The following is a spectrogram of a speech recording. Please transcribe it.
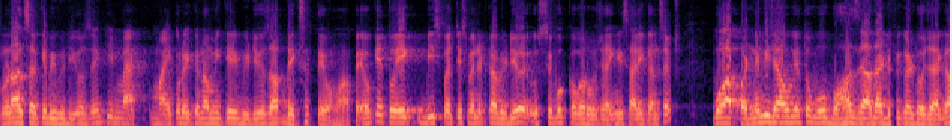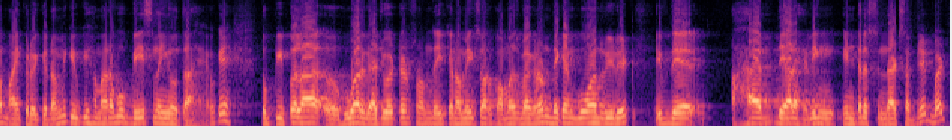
मृणाल सर के भी वीडियोस है कि माइक्रो इकोनॉमी के वीडियोज़ आप देख सकते हो वहाँ पे। ओके तो एक 20-25 मिनट का वीडियो है, उससे वो कवर हो जाएँगी सारी कंसेप्ट वो आप पढ़ने भी जाओगे तो वो बहुत ज़्यादा डिफ़िकल्ट हो जाएगा माइक्रो इकोनॉमी क्योंकि हमारा वो बेस नहीं होता है ओके तो people are who are graduated from the economics और commerce background they can go on read it if they have they are having interest in that subject but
